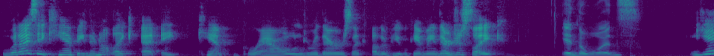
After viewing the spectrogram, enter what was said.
When I say camping, they're not like at a campground where there's like other people camping. They're just like, In the woods. Yeah,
